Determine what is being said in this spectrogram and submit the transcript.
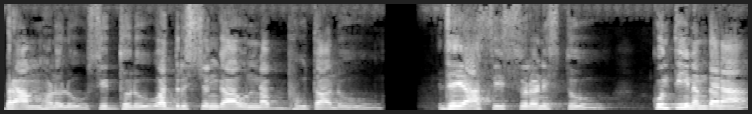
బ్రాహ్మణులు సిద్ధులు అదృశ్యంగా ఉన్న భూతాలు. జయాశీస్సులనిస్తూ కుంతీనందన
